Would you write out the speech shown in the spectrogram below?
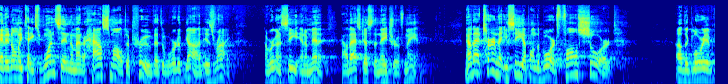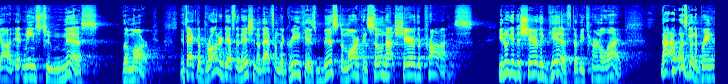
And it only takes one sin, no matter how small, to prove that the Word of God is right. And we're going to see in a minute how that's just the nature of man. Now, that term that you see up on the board, falls short of the glory of God, it means to miss the mark. In fact, the broader definition of that from the Greek is miss the mark and so not share the prize. You don't get to share the gift of eternal life. Now, I was going to bring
